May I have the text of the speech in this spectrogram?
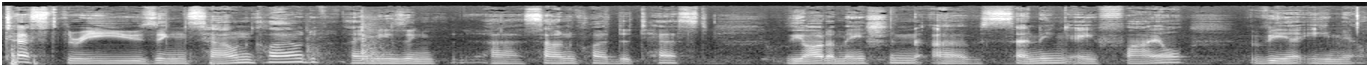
Test 3 using SoundCloud. I'm using uh, SoundCloud to test the automation of sending a file via email.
